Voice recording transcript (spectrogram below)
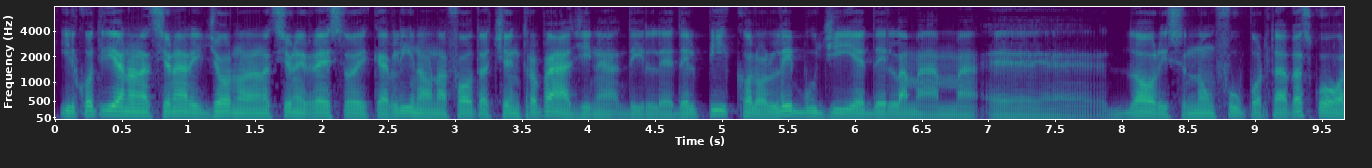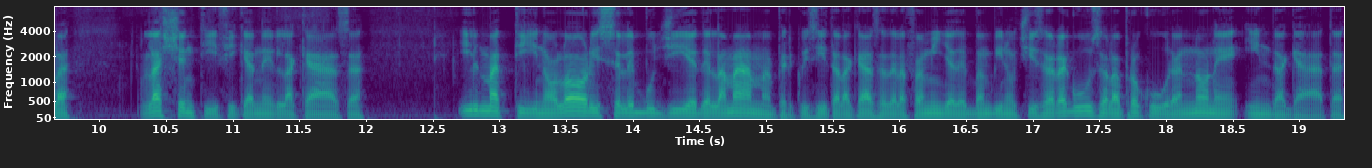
Il quotidiano nazionale, il giorno, la nazione, il resto del Carlino ha una foto a centropagina del, del piccolo, le bugie della mamma. Eh, Loris non fu portato a scuola, la scientifica nella casa. Il mattino, Loris le bugie della mamma, perquisita la casa della famiglia del bambino ucciso a Ragusa, la procura non è indagata.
